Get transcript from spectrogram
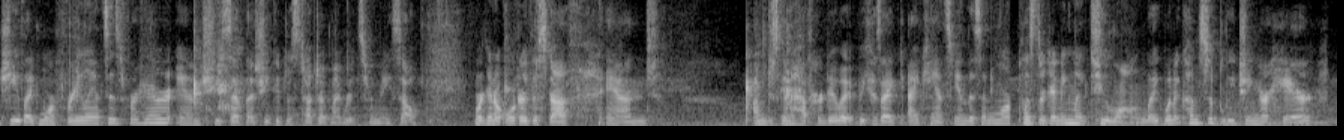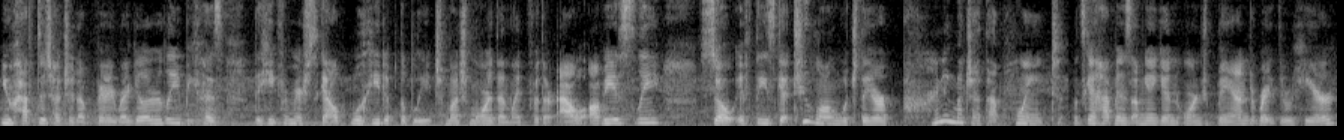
She like more freelances for hair and she said that she could just touch up my roots for me. So we're gonna order the stuff and I'm just gonna have her do it because I, I can't stand this anymore. Plus they're getting like too long. Like when it comes to bleaching your hair, you have to touch it up very regularly because the heat from your scalp will heat up the bleach much more than like further out, obviously. So if these get too long, which they are pretty much at that point, what's gonna happen is I'm gonna get an orange band right through here.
